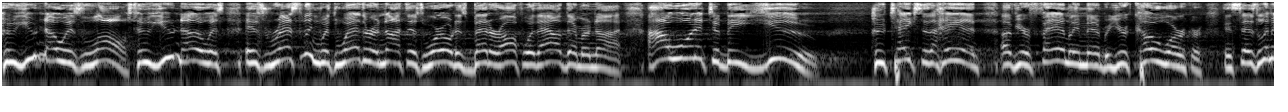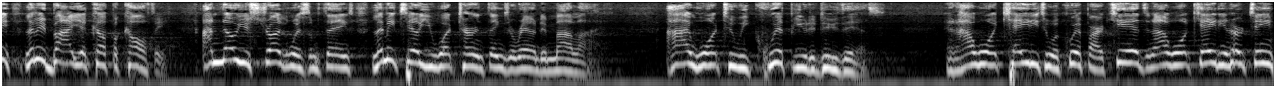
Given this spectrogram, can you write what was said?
who you know is lost, who you know is, is wrestling with whether or not this world is better off without them or not. I want it to be you who takes the hand of your family member, your coworker, and says, let me, let me buy you a cup of coffee. I know you're struggling with some things. Let me tell you what turned things around in my life. I want to equip you to do this. And I want Katie to equip our kids, and I want Katie and her team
